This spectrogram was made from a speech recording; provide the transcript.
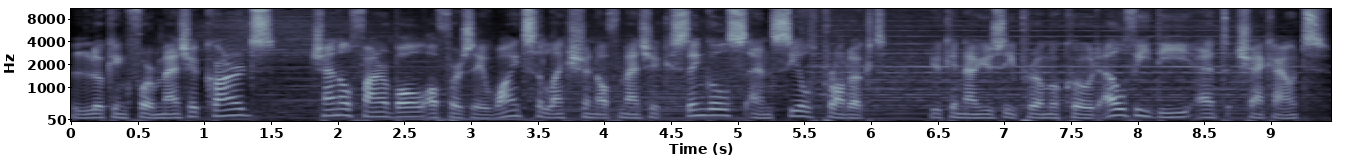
Looking for magic cards? Channel Fireball offers a wide selection of magic singles and sealed product. You can now use the promo code LVD at checkout.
